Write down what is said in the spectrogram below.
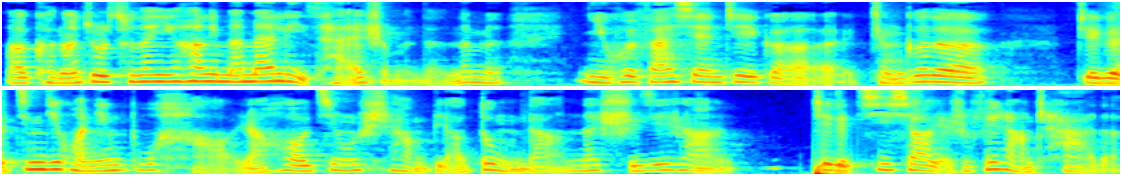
呃可能就是存在银行里买买理财什么的。那么你会发现，这个整个的这个经济环境不好，然后金融市场比较动荡，那实际上。这个绩效也是非常差的，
